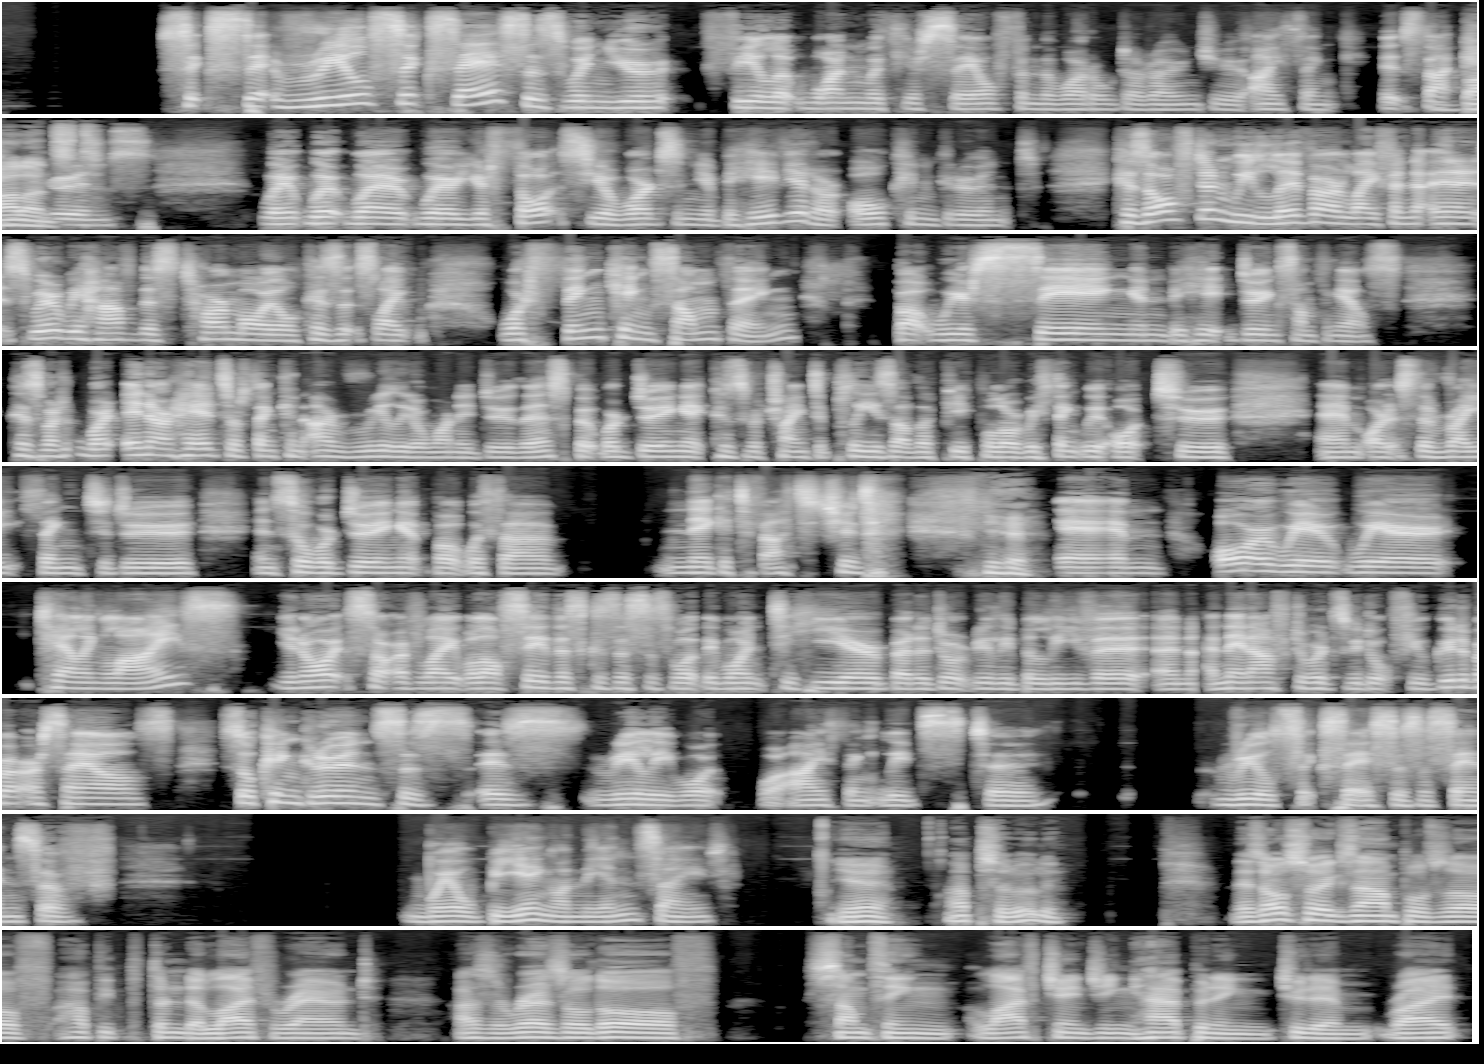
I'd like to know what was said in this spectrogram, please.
Success, real success is when you feel at one with yourself and the world around you. I think it's that Balanced. congruence. Where, where, where your thoughts, your words, and your behavior are all congruent. Because often we live our life, and, and it's where we have this turmoil because it's like we're thinking something, but we're saying and beha- doing something else because we're, we're in our heads are thinking i really don't want to do this but we're doing it because we're trying to please other people or we think we ought to um, or it's the right thing to do and so we're doing it but with a negative attitude. Yeah. um, or we're we're telling lies. You know, it's sort of like, well, I'll say this because this is what they want to hear, but I don't really believe it, and and then afterwards we don't feel good about ourselves. So congruence is is really what what I think leads to real success is a sense of well-being on the inside. Yeah, absolutely. There's also examples of how people turn their life around as a result of something life changing happening to them, right?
